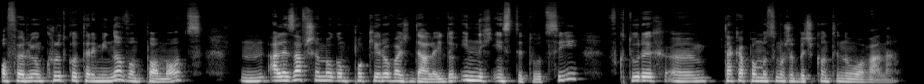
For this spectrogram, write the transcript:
oferują krótkoterminową pomoc, mm, ale zawsze mogą pokierować dalej do innych instytucji, w których taka pomoc może być kontynuowana.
